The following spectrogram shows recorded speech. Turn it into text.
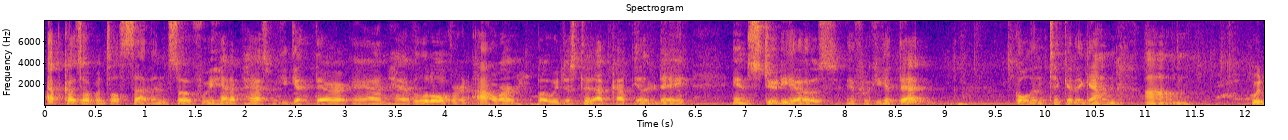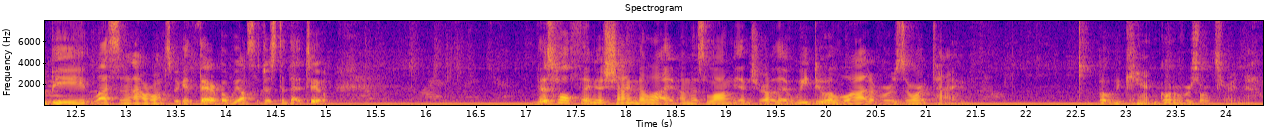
Epcot's open until 7, so if we had a pass, we could get there and have a little over an hour. But we just did Epcot the other day. And Studios, if we could get that golden ticket again, um, would be less than an hour once we get there. But we also just did that too. This whole thing has shined a light on this long intro that we do a lot of resort time. But we can't go to resorts right now.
